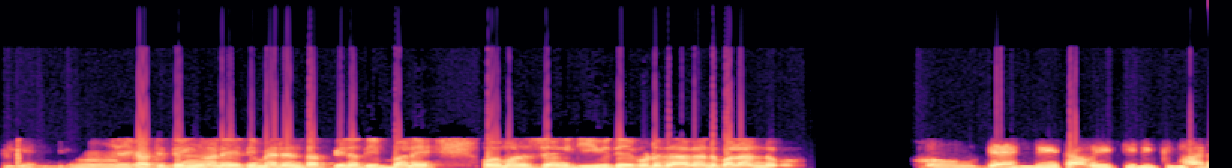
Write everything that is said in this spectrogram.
තියෙන්නේ හ්ම්, ඒකත් ඉතින් අනේ ඉතින් මැඩන්ටත් පින තිබ්බනේ ওই මිනිස්යාගේ ජීවිතේ ගොඩ දාගන්න බලන්නකෝ. ඔව් දැන් මේ තව එක්කෙනෙක් අර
